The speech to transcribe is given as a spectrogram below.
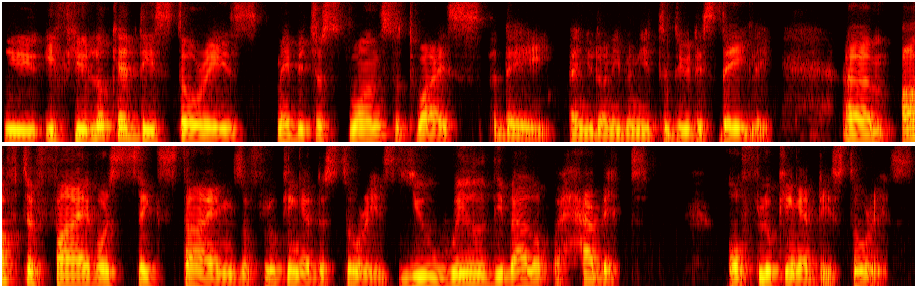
you if you look at these stories maybe just once or twice a day and you don't even need to do this daily um, after five or six times of looking at the stories you will develop a habit of looking at these stories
